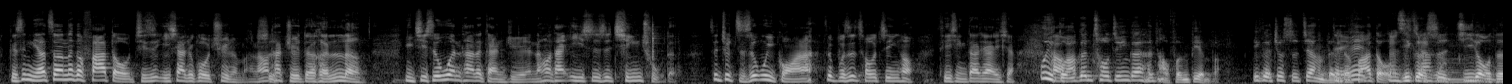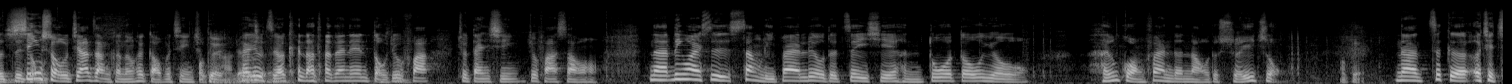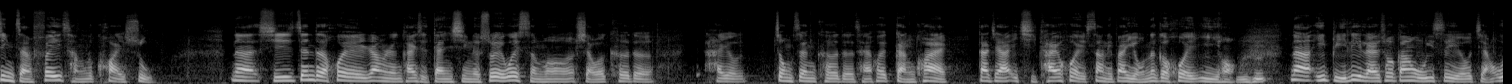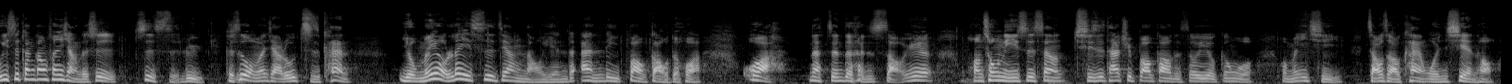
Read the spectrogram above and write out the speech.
可是你要知道，那个发抖其实一下就过去了嘛，然后他觉得很冷。你其实问他的感觉，然后他意识是清楚的，这就只是胃刮了，这不是抽筋哈。提醒大家一下，胃刮跟抽筋应该很好分辨吧？一个就是这样冷的发抖，一个是肌肉的这种。新手家长可能会搞不清楚，对，他就只要看到他在那边抖就发，就担心就发烧哦。那另外是上礼拜六的这一些，很多都有很广泛的脑的水肿。OK，那这个而且进展非常的快速。那其实真的会让人开始担心了，所以为什么小儿科的还有重症科的才会赶快大家一起开会？上礼拜有那个会议哈。那以比例来说，刚刚吴医师也有讲，吴医师刚刚分享的是致死率，可是我们假如只看有没有类似这样脑炎的案例报告的话，哇，那真的很少。因为黄聪尼医师上其实他去报告的时候，也有跟我我们一起找找看文献哈。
